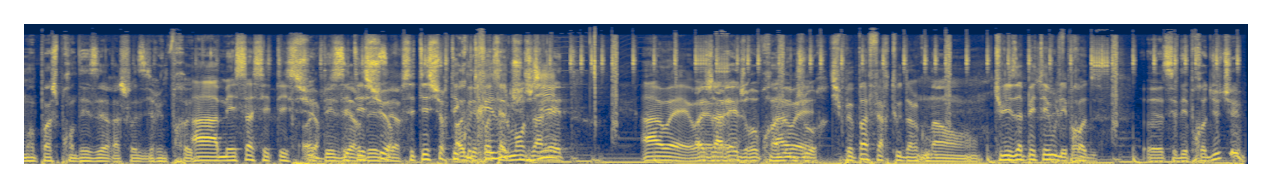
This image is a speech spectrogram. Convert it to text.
mens pas, je prends des heures à choisir une prod. Ah, mais ça, c'était sûr. Heures, c'était sûr. C'était sûr. Ah, T'écoutes réseau, tellement j'arrête. Ah ouais, ouais. Ouais, j'arrête, je reprends un Ah autre ouais. jour. Tu peux pas faire tout d'un coup. Non, Tu les as pétés où les prods Euh, c'est des prods YouTube.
